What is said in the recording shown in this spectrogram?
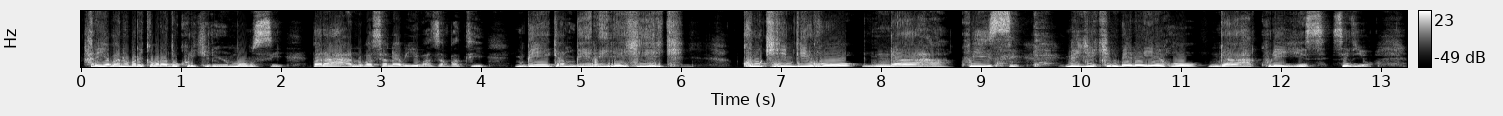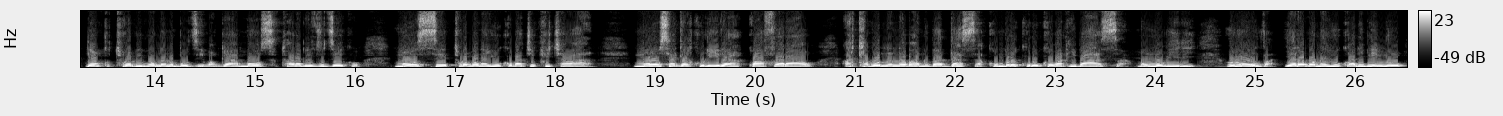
hariyo abantu bariko baradukurikira uyu munsi bari ahantu basa n'abibaza bati mbega mbereye hiki kuko indiho ngaha ku isi ni igiki mbereyeho ngaha kuri iyi si si turabibona no bwa mose twarabivuze ko mose turabona yuko baje kwica abana mose agakurira kwa farawo akabonana abantu badasa kumbure ku rukoba ntibasa mu mubiri urumva yarabona yuko ari ibintu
